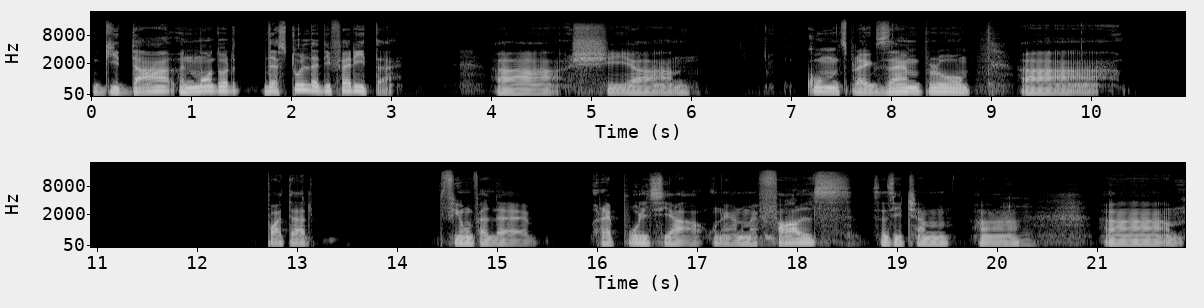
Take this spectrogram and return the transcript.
ghida în moduri destul de diferite. Uh, și uh, cum, spre exemplu, uh, poate ar fi un fel de repulsia unui anume fals, să zicem. Uh, Mhm. uh,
